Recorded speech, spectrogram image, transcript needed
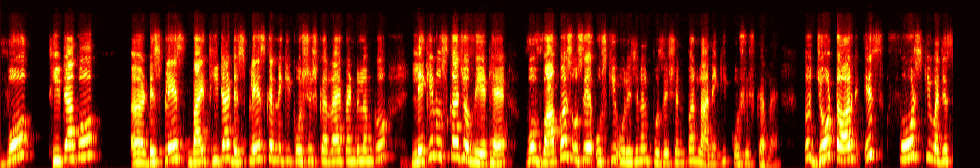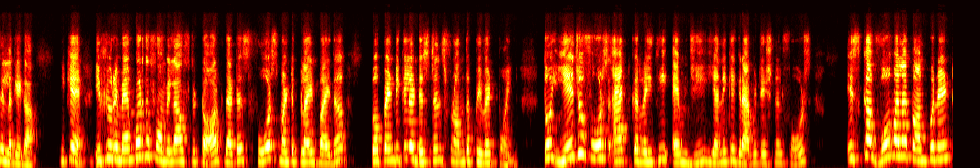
वो थीटा को डिस्प्लेस बाय थीटा डिस्प्लेस करने की कोशिश कर रहा है पेंडुलम को, लेकिन उसका जो वेट है, वो वापस उसे, उसकी ओरिजिनल पोजीशन पर लाने की कोशिश कर रहा है। तो जो टॉर्क इस फोर्स की वजह से लगेगा, ठीक है? If you remember the formula of the torque that is force multiplied by the perpendicular distance from the pivot point तो ये जो फोर्स एक्ट कर रही थी एम यानी कि ग्रेविटेशनल फोर्स इसका वो वाला कॉम्पोनेंट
